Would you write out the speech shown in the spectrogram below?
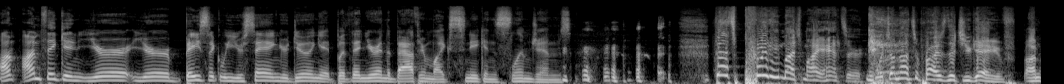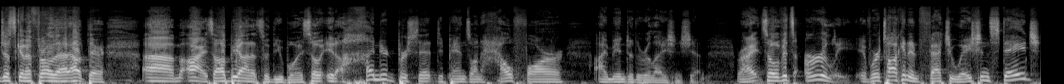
I'm I'm thinking you're you're basically you're saying you're doing it, but then you're in the bathroom like sneaking Slim Jims. That's pretty much my answer, which I'm not surprised that you gave. I'm just going to throw that out there. Um, all right, so I'll be honest with you, boys. So it 100% depends on how far I'm into the relationship, right? So if it's early, if we're talking infatuation stage,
